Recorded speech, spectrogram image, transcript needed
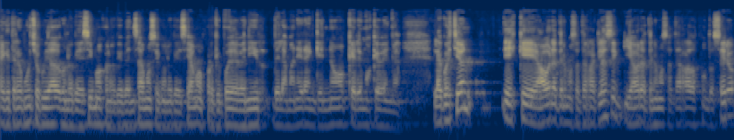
hay que tener mucho cuidado con lo que decimos, con lo que pensamos y con lo que deseamos, porque puede venir de la manera en que no queremos que venga. La cuestión es que ahora tenemos a Terra Classic y ahora tenemos a Terra 2.0.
